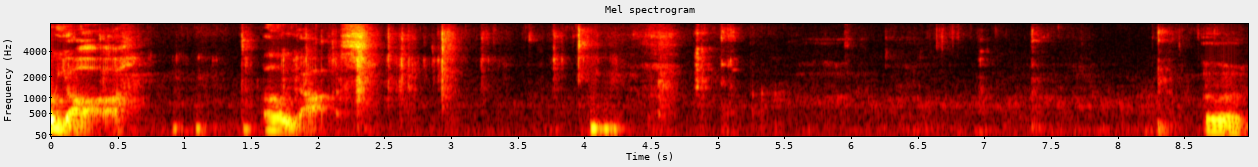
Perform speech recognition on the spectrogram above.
Oh yeah. Oh yes. Mm.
